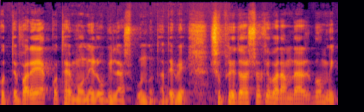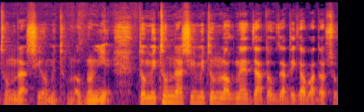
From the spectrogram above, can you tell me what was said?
করতে পারে, এক কথায় মনের অভিলাষ পূর্ণতা দেবে। সুপ্রিয় দর্শক, এবার আমরা আসব মিথুন রাশি ও মিথুন লগ্ন নিয়ে। তো মিথুন রাশি, মিথুন লগ্নের জাতক, জাতিকা বা দর্শক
